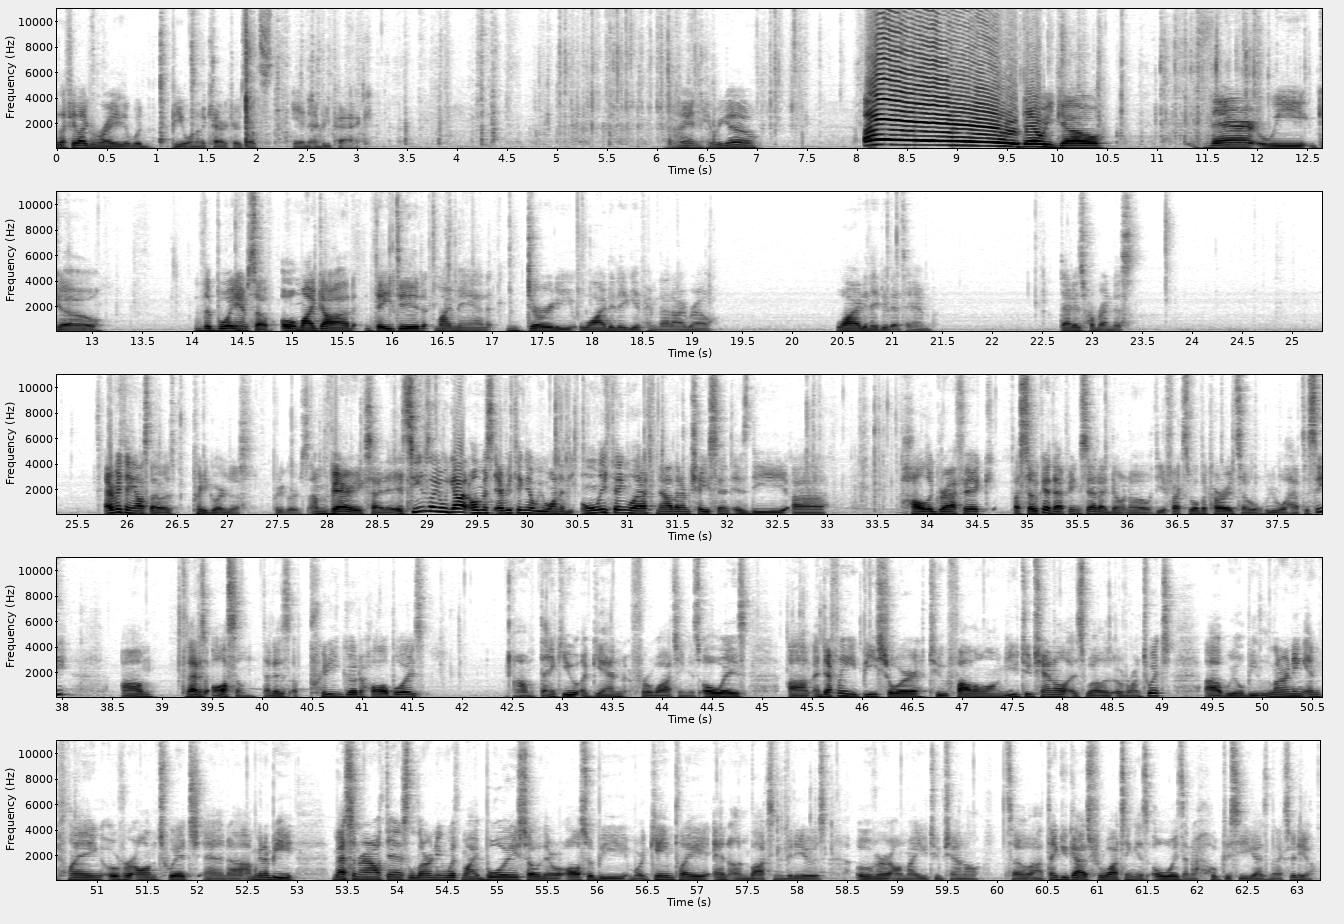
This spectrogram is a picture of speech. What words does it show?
Because I feel like Rey would be one of the characters that's in every pack. Alright, and here we go. Oh! There we go. There we go. The boy himself. Oh my god, they did my man dirty. Why did they give him that eyebrow? Why did they do that to him? That is horrendous. Everything else, though, is pretty gorgeous pretty gorgeous. I'm very excited. It seems like we got almost everything that we wanted. The only thing left now that I'm chasing is the uh, holographic Ahsoka. That being said, I don't know the effects of all the cards, so we will have to see. Um, but that is awesome. That is a pretty good haul, boys. Um, thank you again for watching, as always. Um, and definitely be sure to follow along the YouTube channel as well as over on Twitch. Uh, we will be learning and playing over on Twitch, and uh, I'm going to be messing around with this, learning with my boys. So there will also be more gameplay and unboxing videos over on my YouTube channel. So uh, thank you guys for watching as always, and I hope to see you guys in the next video.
